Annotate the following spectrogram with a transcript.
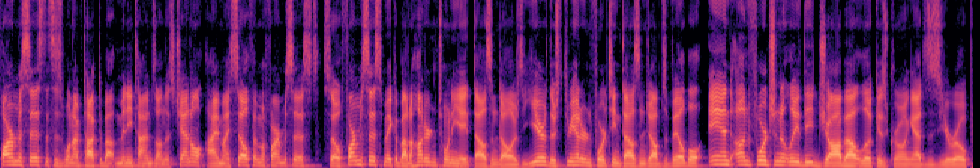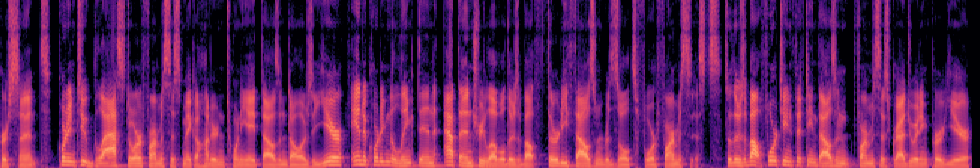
pharmacist. This is one I've talked about many times on this channel. I myself am a pharmacist. So pharmacists make about $128,000 a year. There's 314,000 jobs available. And unfortunately, the job outlook is growing at 0%. According to Glassdoor, pharmacists make $128,000 a year. And according to LinkedIn, at the entry level, there's about 30,000 results for pharmacists. So there's about 14, 15,000 pharmacists graduating per year,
